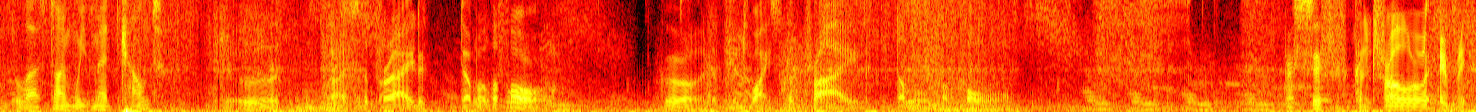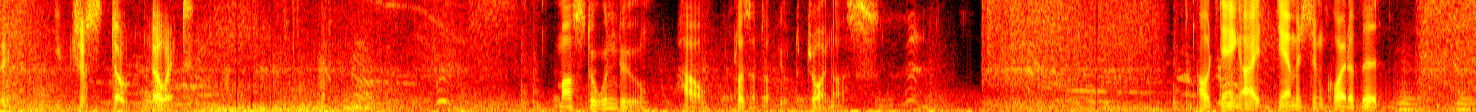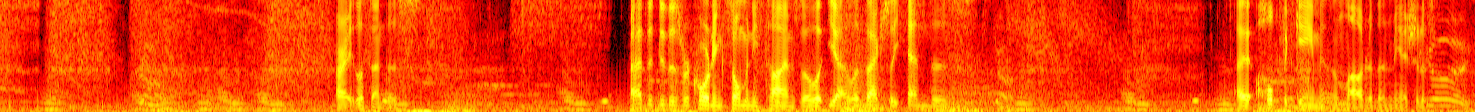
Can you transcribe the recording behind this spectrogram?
The last time we met, Count. Good. Twice the pride, double the fall. Good. Twice the pride, double the fall. The Sith control everything. You just don't know it. Master Windu, how pleasant of you to join us. Oh dang, I damaged him quite a bit. Alright, let's end this. I had to do this recording so many times, so let, yeah, let's actually end this. I hope the game isn't louder than me. I should have. Good.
